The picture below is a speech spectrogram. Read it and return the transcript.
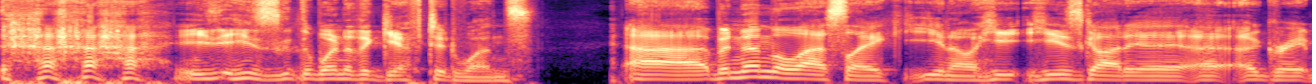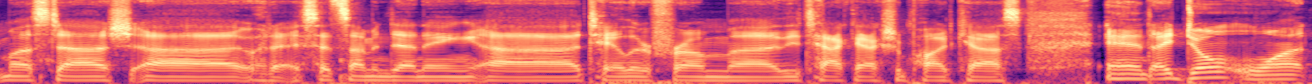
he's, one of the gifted ones. Uh, but nonetheless, like you know, he he's got a, a, great mustache. Uh, what I said Simon Denning, uh, Taylor from uh, the Attack Action podcast, and I don't want.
